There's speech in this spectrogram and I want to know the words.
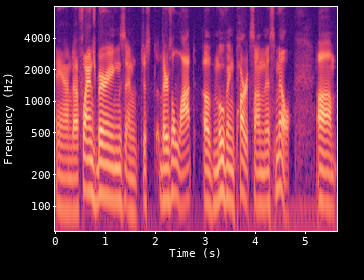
and uh, flange bearings, and just there's a lot of moving parts on this mill. Um,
